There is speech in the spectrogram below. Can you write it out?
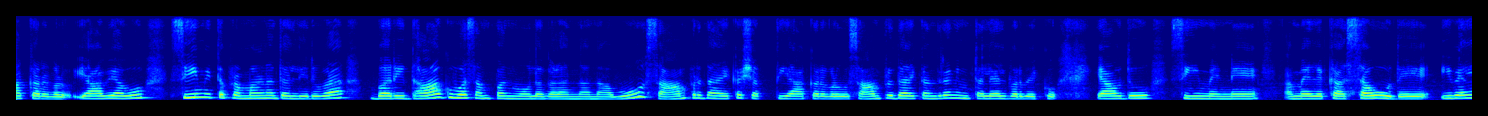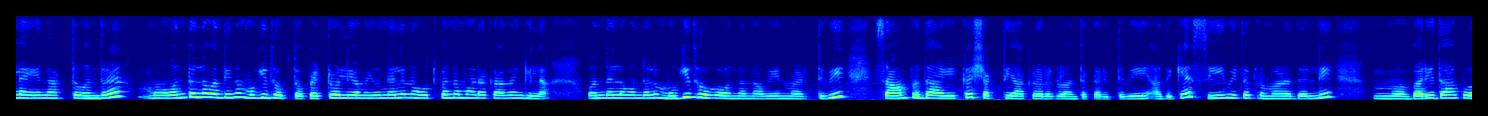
ಆಕಾರಗಳು ಯಾವ್ಯಾವು? ಸೀಮಿತ ಪ್ರಮಾಣದಲ್ಲಿರುವ ಬರಿದಾಗುವ ಸಂಪನ್ಮೂಲಗಳನ್ನು ನಾವು ಸಾಂಪ್ರದಾಯಿಕ ಶಕ್ತಿಯ ಆಕಾರಗಳು, ಸಾಂಪ್ರದಾಯಿಕ ಅಂದರೆ ನಿಮ್ಮ ತಲೆಯಲ್ಲಿ ಬರಬೇಕು. ಯಾವುದು? ಸೀಮೆಣ್ಣೆ, ಆಮೇಲೆ ಕ ಸೌದೆ ಇವೆಲ್ಲ ಏನಾಗ್ತವೆ ಅಂದರೆ ಒಂದಲ್ಲ ಒಂದಿನ ಮುಗಿದು ಹೋಗ್ತಾವೆ ಪೆಟ್ರೋಲಿಯಂ ಇವನ್ನೆಲ್ಲ ನಾವು ಉತ್ಪನ್ನ ಮಾಡೋಕ್ಕಾಗಂಗಿಲ್ಲ ಒಂದಲ್ಲ ಒಂದಲ್ಲ ಮುಗಿದು ಹೋಗೋವನ್ನು ನಾವು ಏನು ಮಾಡ್ತೀವಿ? ಸಾಂಪ್ರದಾಯಿಕ ಶಕ್ತಿ ಆಕಾರಗಳು ಅಂತ ಕರಿತೀವಿ. ಅದಕ್ಕೆ ಸೀಮಿತ ಪ್ರಮಾಣದಲ್ಲಿ ಬರಿದಾಗುವ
